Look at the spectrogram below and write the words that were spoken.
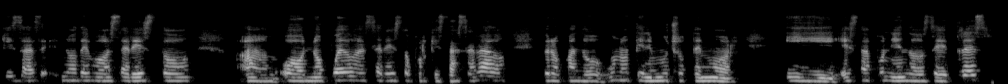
quizás no debo hacer esto o no puedo hacer esto porque está cerrado, pero cuando uno tiene mucho temor y está poniéndose tres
